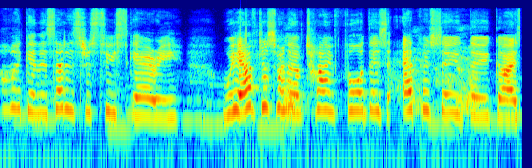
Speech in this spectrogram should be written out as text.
Oh my goodness, that is just too scary. We have just run out of time for this episode though, guys.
